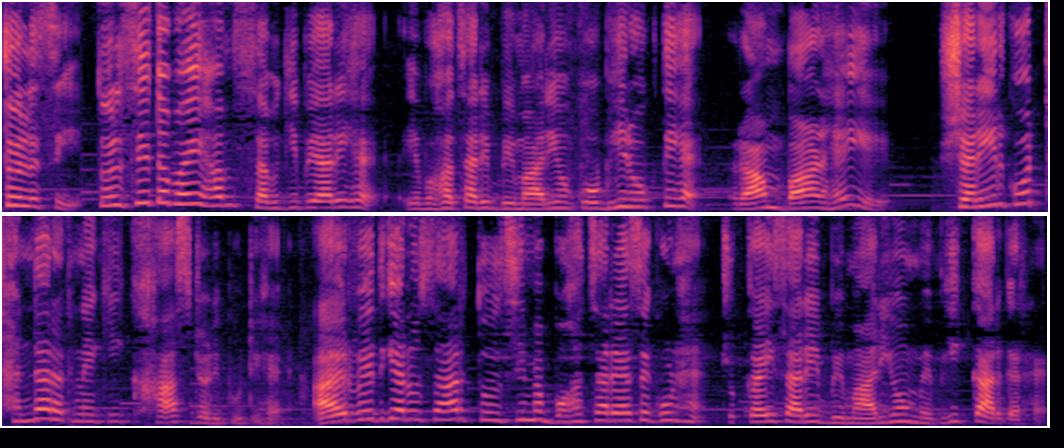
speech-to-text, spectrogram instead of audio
तुलसी। तुलसी तो भाई हम सब की प्यारी है। ये बहुत सारी बीमारियों को भी रोकती है। राम बाण है ये। शरीर को ठंडा रखने की खास जड़ी बूटी है। आयुर्वेद के अनुसार तुलसी में बहुत सारे ऐसे गुण हैं, जो कई सारी बीमारियों में भी कारगर है।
